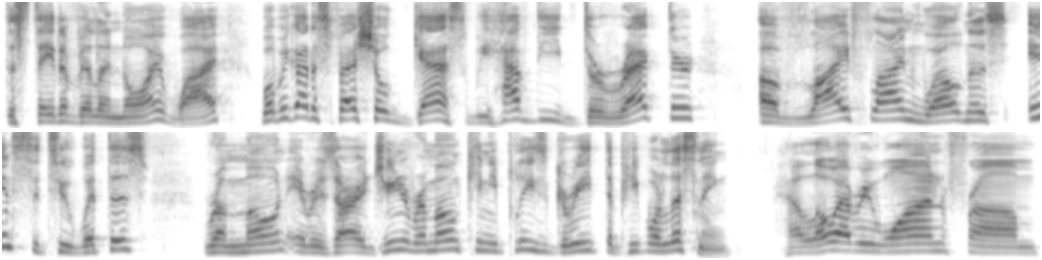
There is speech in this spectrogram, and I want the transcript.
the state of Illinois. Why? Well, we got a special guest. We have the director of Lifeline Wellness Institute with us, Ramon Irizarry Jr. Ramon, can you please greet the people listening? Hello, everyone from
